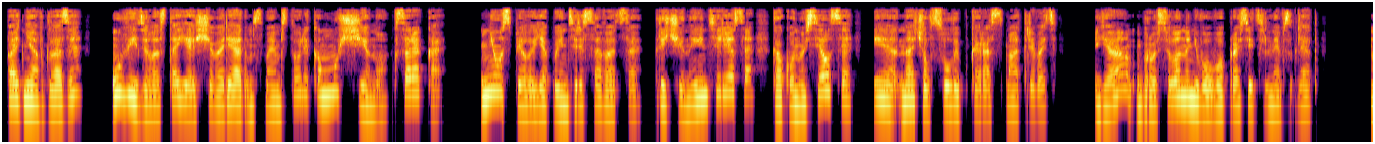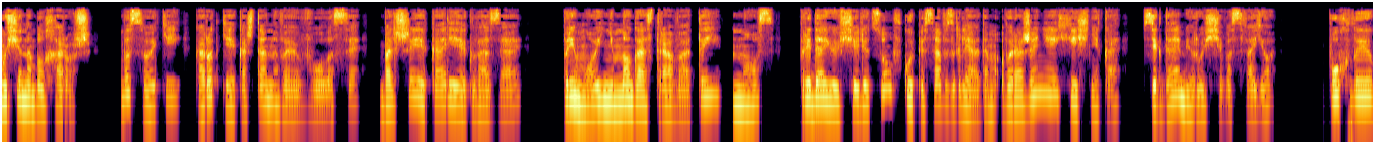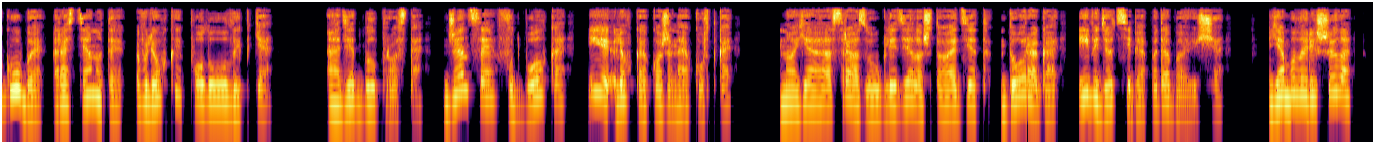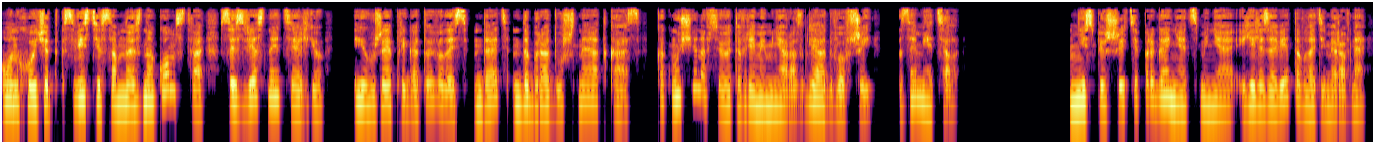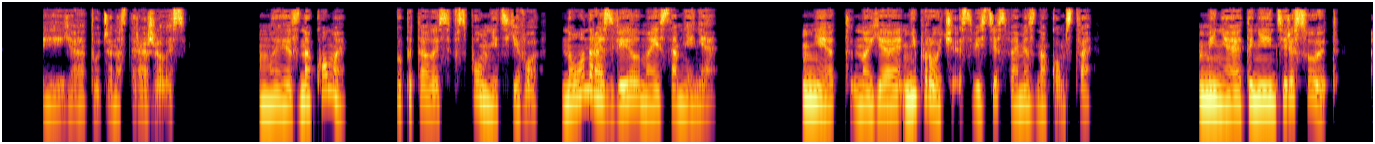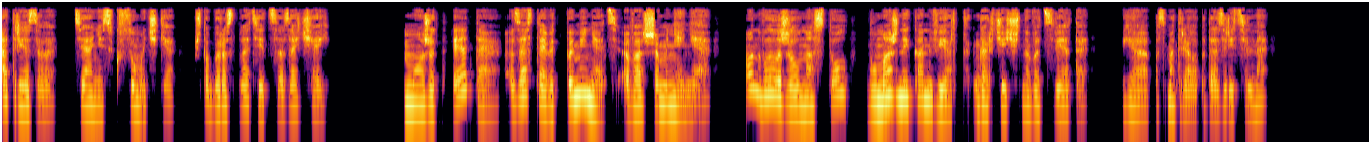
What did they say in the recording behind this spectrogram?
Подняв глаза, увидела стоящего рядом с моим столиком мужчину к сорока. Не успела я поинтересоваться причиной интереса, как он уселся и начал с улыбкой рассматривать. Я бросила на него вопросительный взгляд. Мужчина был хорош. Высокий, короткие каштановые волосы, большие карие глаза, Прямой, немного островатый, нос, придающий лицу вкупе со взглядом выражение хищника, всегда берущего свое. Пухлые губы растянуты в легкой полуулыбке. Одет был просто. Джинсы, футболка и легкая кожаная куртка. Но я сразу углядела, что одет дорого и ведет себя подобающе. Я было решила, он хочет свести со мной знакомство с известной целью и уже приготовилась дать добродушный отказ, как мужчина, все это время меня разглядывавший, заметил. «Не спешите прогонять меня, Елизавета Владимировна». И я тут же насторожилась. «Мы знакомы?» Попыталась вспомнить его, но он развеял мои сомнения. «Нет, но я не прочь свести с вами знакомство». «Меня это не интересует», — отрезала, тянись к сумочке, чтобы расплатиться за чай. Может, это заставит поменять ваше мнение? Он выложил на стол бумажный конверт горчичного цвета. Я посмотрела подозрительно.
